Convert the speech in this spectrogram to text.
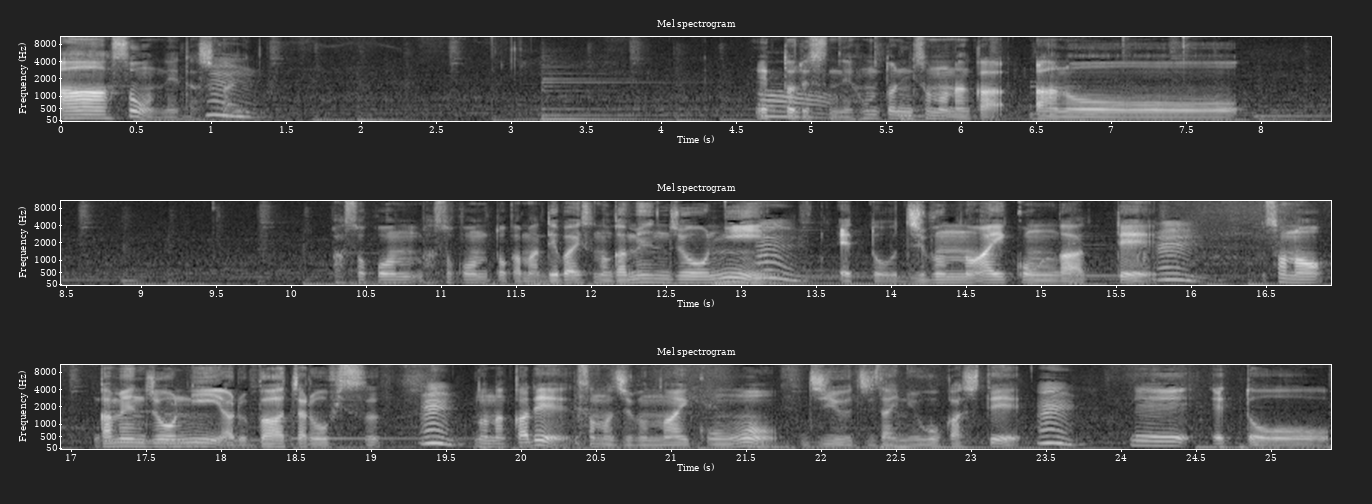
ああそうね確かに、うん。えっとですね本当にそのなんかあのーパソコンパソコンとか、まあ、デバイスの画面上に、うん。えっと、自分のアイコンがあって、うん。その画面上にあるバーチャルオフィスうん。の中でその自分のアイコンを自由自在に動かしてうん。でえっと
